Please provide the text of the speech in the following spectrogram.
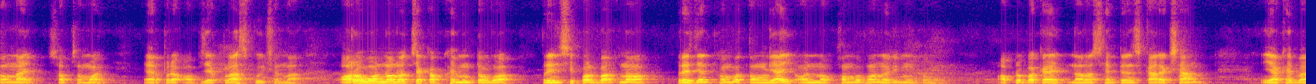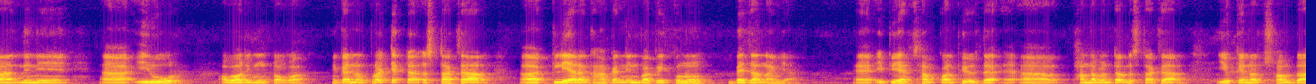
তন্নাই সব সময় এরপরে অবজেক্ট প্লাস কুইশন বার অরব নন চেক আপ খাইমুং টঙ্গ প্রিন্সিপাল বার ন প্রেজেন্ট ফর্ম তঙ্গাই অন্য ফর্ম নিমুং টঙ্গ অপ্রপাকায় নন সেন্টেন্স কারেকশন ইয়াখাইবা নিনি ইরুর অব রিমুং টঙ্গ হেঁকান প্ৰত্যেকটা ষ্ট্ৰাকচাৰ ক্লিয়াৰ হাঁকান নিন বাকী কোনো বেজাল নাগিয়া if have some confuse the fundamental structure you can't solve the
